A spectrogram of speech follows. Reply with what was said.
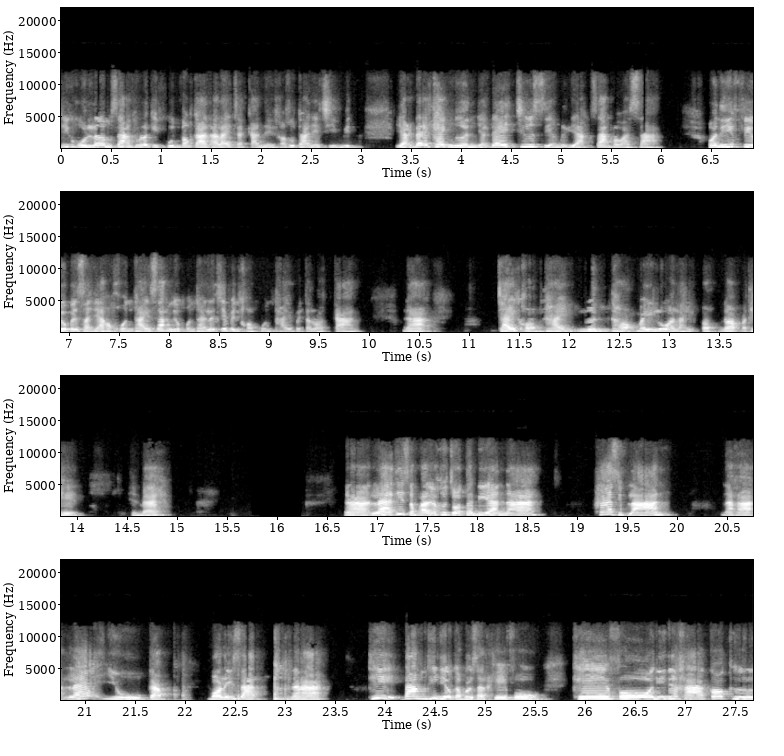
ที่คุณเริ่มสร้างธุรกิจคุณต้องการอะไรจากการหนึ่งครั้งสุดท้ายในชีวิต อยากได้แค่เงิน อยากได้ชื่อเสียงหรืออยากสร้างประวัติศาสตร์ วันนี้ฟิลเป็นสัญญาของคนไทยสร้างโดยคนไทยและจะเป็นของคนไทยไปตลอดกาลนะใช้ของไทยเงินทองไม่รั่วไหลออกนอกประเทศเห็นไหมนะและที่สำคัญก็คือจดทะเบียนนะคะห้าสิบล้านนะคะและอยู่กับบริษัทนะคะที่ตั้งที่เดียวกับบริษัท K4 K4 นี้นะคะก็คือ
